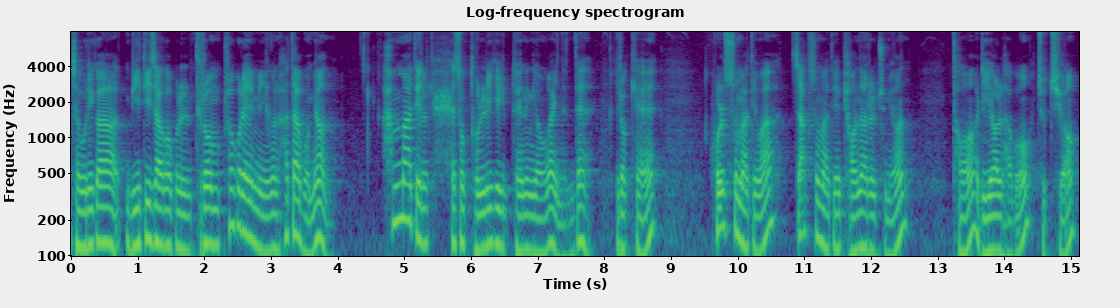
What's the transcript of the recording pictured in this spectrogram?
자, 우리가 미디 작업을 드럼 프로그래밍을 하다 보면 한 마디를 계속 돌리게 되는 경우가 있는데 이렇게 홀수 마디와 짝수 마디의 변화를 주면 더 리얼하고 좋지요.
